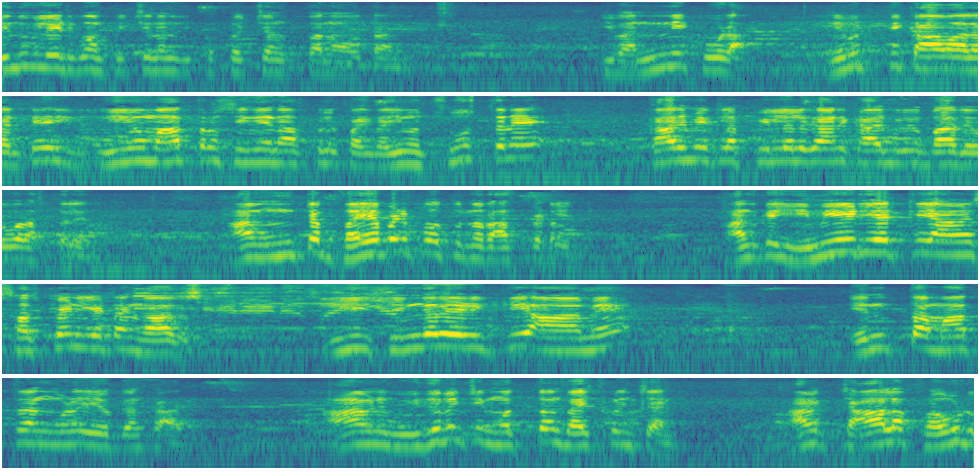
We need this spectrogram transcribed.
ఎందుకు లేట్ పంపించినందుకు క్వశ్చన్ ఉత్పన్నం అవుతుంది. ఇవన్నీ కూడా నివృత్తి కావాలంటే ఈమె మాత్రం సింగేన్ హాస్పిటల్కి పైన ఈమె చూస్తేనే కార్మికుల పిల్లలు కానీ కార్మికుల బాధలు ఎవరు వస్తలేదు. ఆమె ఉంటే భయపడిపోతున్నారు హాస్పిటల్కి. అందుకే ఇమీడియట్లీ ఆమె సస్పెండ్ చేయటం కాదు. ఈ సింగరేణికి ఆమె ఎంత మాత్రం కూడా యోగ్యం కాదు. ఆమెను విధించి మొత్తం బహిష్కరించండి. ఆమెకు చాలా ప్రౌడ్.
